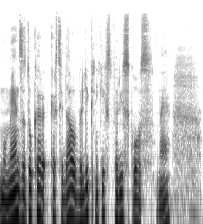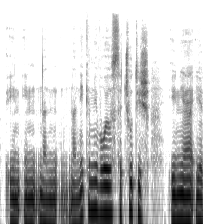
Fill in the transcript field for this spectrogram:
moment, zato ker, ker si dal veliko nekih stvari skozi. Ne in, in na, na nekem nivoju se čutiš, in je, je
